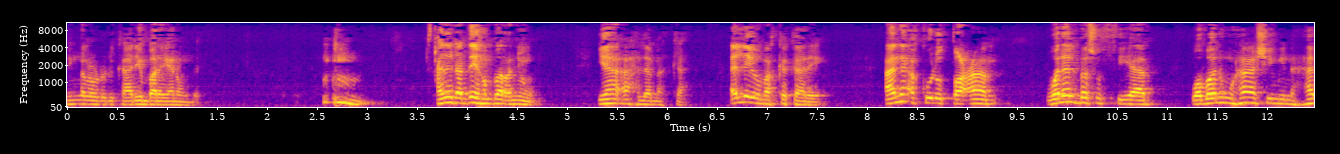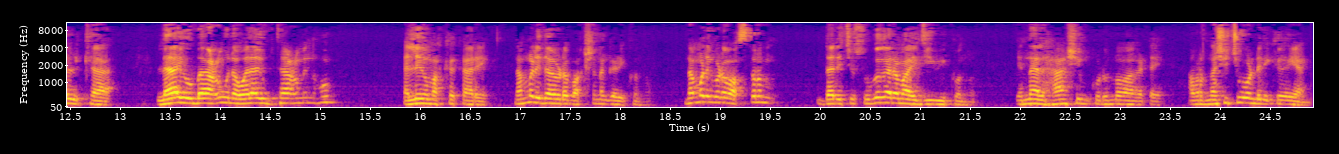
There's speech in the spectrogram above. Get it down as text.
നിങ്ങളോടൊരു കാര്യം പറയാനുണ്ട് എന്നിട്ട് അദ്ദേഹം പറഞ്ഞു യാ അഹ്ല മക്ക അല്ലയോ മക്കാരെ അന അക്കുലു الطعام ونلبس الثياب وبنو هاشم هلك لا يباعون ولا يبتاع منهم അല്ലയോ മക്കാരെ നമ്മൾ ഇതാ ഇവിടെ ഭക്ഷണം കഴിക്കുന്നു നമ്മൾ ഇവിടെ വസ്ത്രം ധരിച്ച് സുഖകരമായി ജീവിക്കുന്നു എന്നാൽ ഹാഷിം കുടുംബമാകട്ടെ അവർ നശിച്ചുകൊണ്ടിരിക്കുകയാണ്.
